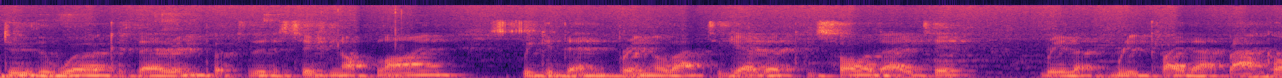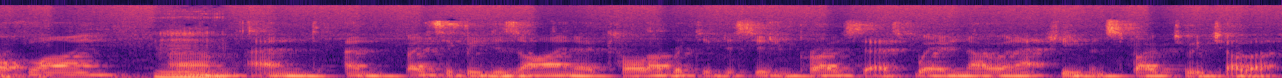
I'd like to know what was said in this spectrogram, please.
do the work as their input to the decision offline. We could then bring all that together, consolidate it, re- replay that back offline, mm. um, and and basically design a collaborative decision process where no one actually even spoke to each other.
